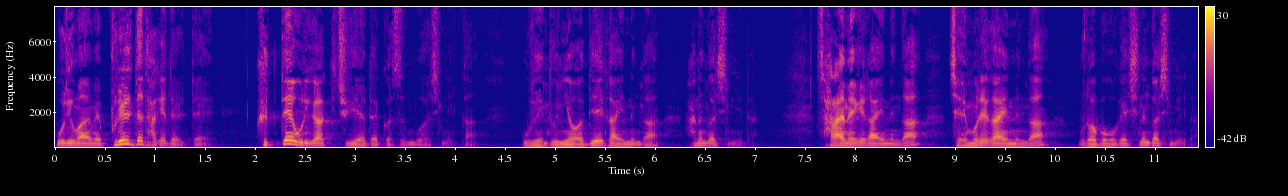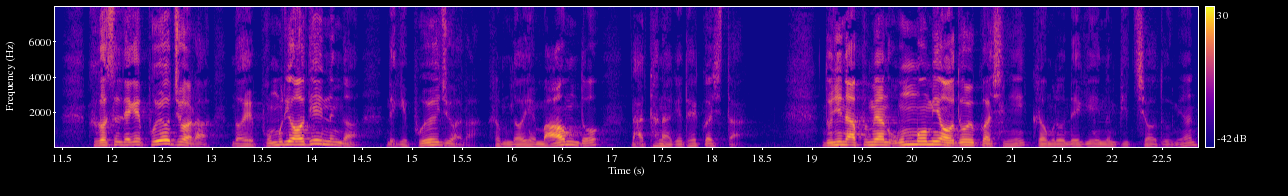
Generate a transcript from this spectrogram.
우리 마음에 불일 듯 하게 될 때, 그때 우리가 주의해야 될 것은 무엇입니까? 우리의 눈이 어디에 가 있는가 하는 것입니다. 사람에게 가 있는가? 재물에 가 있는가? 물어보고 계시는 것입니다. 그것을 내게 보여주어라. 너의 보물이 어디에 있는가? 내게 보여주어라. 그럼 너의 마음도 나타나게 될 것이다. 눈이 나쁘면 온몸이 어두울 것이니 그러므로 내게 있는 빛이 어두우면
